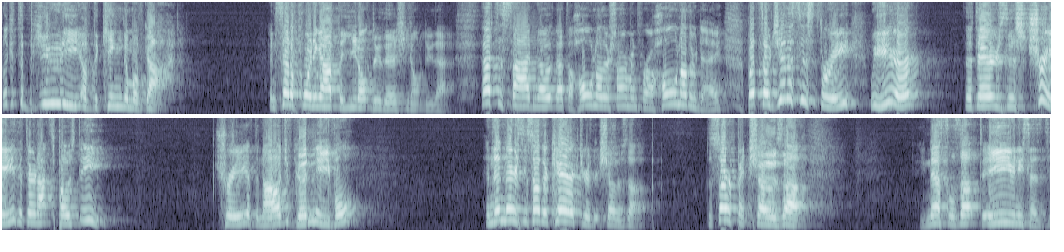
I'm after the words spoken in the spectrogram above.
Look at the beauty of the kingdom of God. Instead of pointing out that you don't do this, you don't do that. That's a side note. That's a whole other sermon for a whole other day. But so, Genesis 3, we hear that there's this tree that they're not supposed to eat tree of the knowledge of good and evil. And then there's this other character that shows up. The serpent shows up. He nestles up to Eve and he says,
